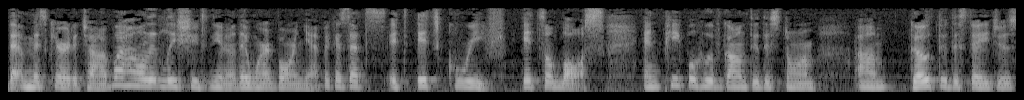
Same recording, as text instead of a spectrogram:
that miscarried a child. Well, at least you, you know, they weren't born yet because that's it's it's grief, it's a loss, and people who have gone through this storm um, go through the stages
